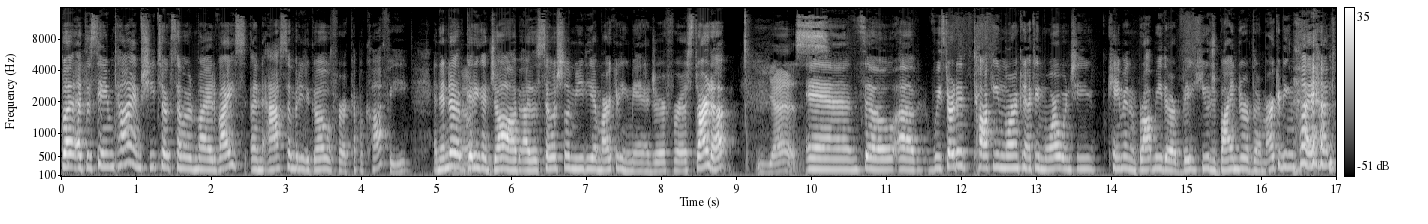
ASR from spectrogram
but at the same time, she took some of my advice and asked somebody to go for a cup of coffee and ended up getting a job as a social media marketing manager for a startup. Yes, And so uh, we started talking more and connecting more when she came in and brought me their big, huge binder of their marketing plan.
